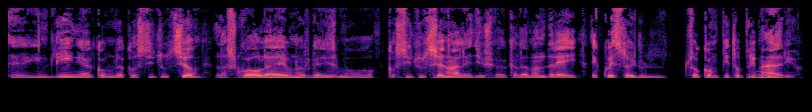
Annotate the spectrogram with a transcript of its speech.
eh, in linea con la Costituzione. La scuola è un organismo costituzionale, diceva Calamandrei, e questo è il suo compito primario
